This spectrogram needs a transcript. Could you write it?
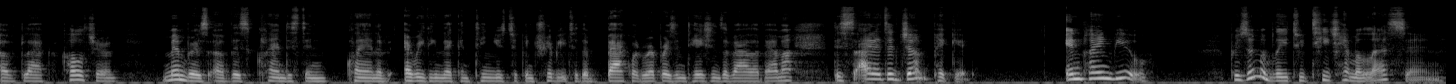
of black culture members of this clandestine clan of everything that continues to contribute to the backward representations of Alabama decided to jump Pickett in plain view, presumably to teach him a lesson,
